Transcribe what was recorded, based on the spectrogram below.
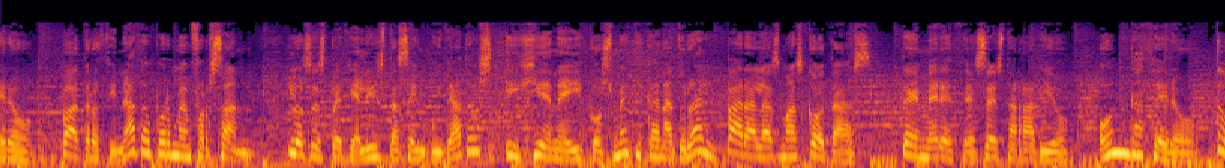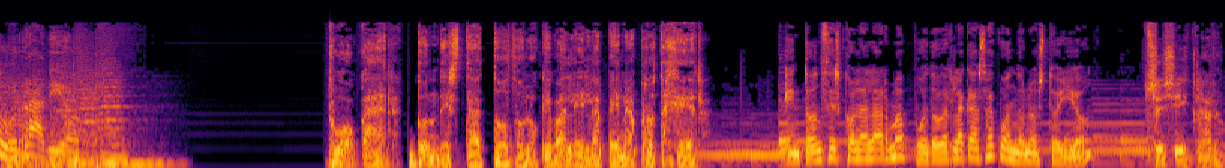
Cero. Patrocinado por Menforsan, los especialistas en cuidados, higiene y cosmética natural para las mascotas. Te mereces esta radio. Onda Cero, tu radio. Tu hogar, donde está todo lo que vale la pena proteger. Entonces con la alarma puedo ver la casa cuando no estoy yo. Sí, sí, claro.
